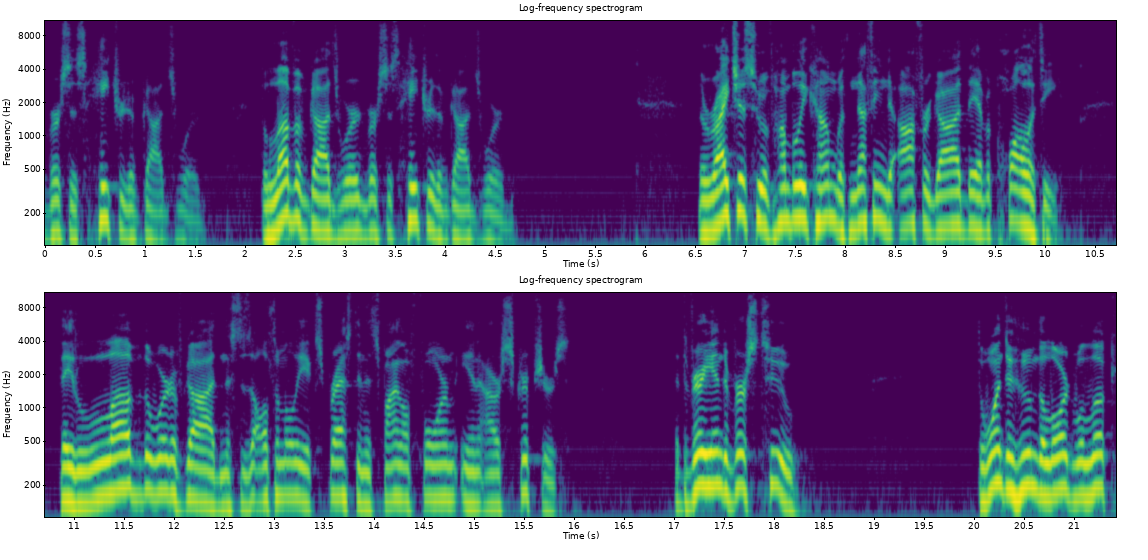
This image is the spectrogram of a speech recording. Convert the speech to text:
versus hatred of God's word. The love of God's word versus hatred of God's word. The righteous who have humbly come with nothing to offer God, they have a quality. They love the Word of God, and this is ultimately expressed in its final form in our Scriptures. At the very end of verse 2, the one to whom the Lord will look,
